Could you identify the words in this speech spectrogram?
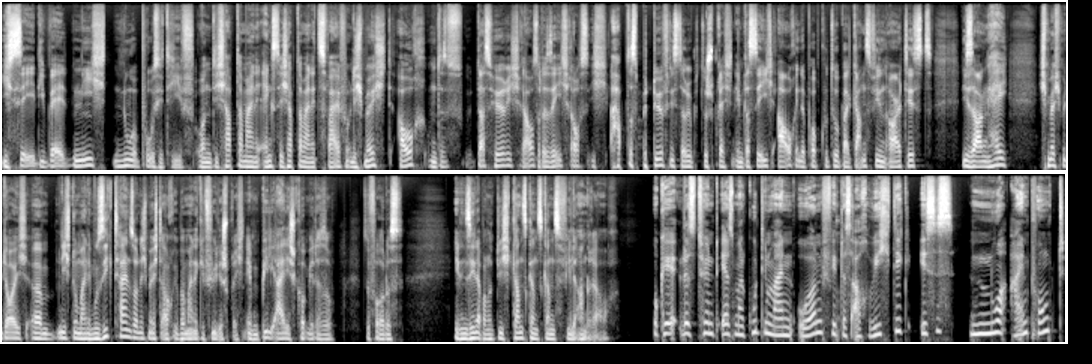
ich sehe die Welt nicht nur positiv und ich habe da meine Ängste, ich habe da meine Zweifel und ich möchte auch, und das, das höre ich raus oder sehe ich raus, ich habe das Bedürfnis darüber zu sprechen. Eben das sehe ich auch in der Popkultur bei ganz vielen Artists, die sagen, hey, ich möchte mit euch ähm, nicht nur meine Musik teilen, sondern ich möchte auch über meine Gefühle sprechen. Eben Billie Eilish kommt mir da so zuvorderst in den Sinn, aber natürlich ganz, ganz, ganz viele andere auch. Okay, das tönt erstmal gut in meinen Ohren, finde das auch wichtig. Ist es nur ein Punkt?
